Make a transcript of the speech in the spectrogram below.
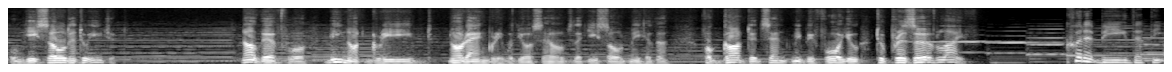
whom ye sold into Egypt. Now therefore be not grieved, nor angry with yourselves that ye sold me hither, for God did send me before you to preserve life. Could it be that the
